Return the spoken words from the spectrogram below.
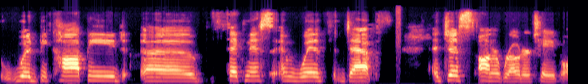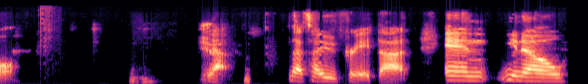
would be copied uh, thickness and width, depth, uh, just on a router table. Mm-hmm. Yeah. yeah. That's how you create that. And, you know,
